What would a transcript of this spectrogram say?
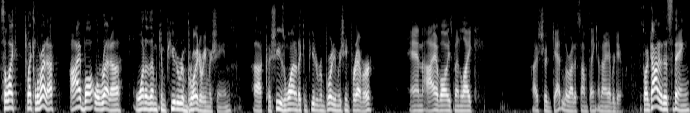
so, like, like Loretta, I bought Loretta one of them computer embroidery machines because uh, she's wanted a computer embroidery machine forever. And I have always been like, I should get Loretta something, and I never do. So I got her this thing,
